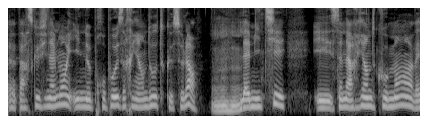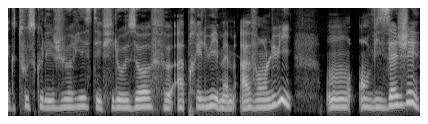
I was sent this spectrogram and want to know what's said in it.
euh, parce que finalement, il ne propose rien d'autre que cela, mhm. l'amitié. Et ça n'a rien de commun avec tout ce que les juristes et philosophes après lui, et même avant lui, ont envisagé.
